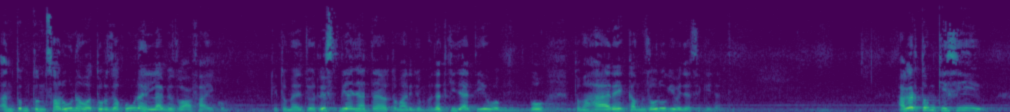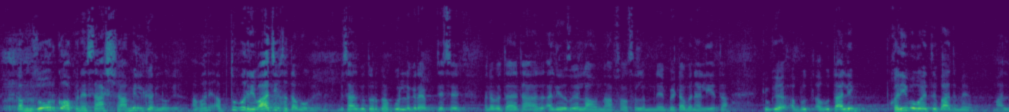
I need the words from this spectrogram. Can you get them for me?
انتم تنصرون و ترزقون اللہ بضعفائکم، کہ تمہیں جو رزق دیا جاتا ہے اور تمہاری جو مدد کی جاتی ہے، وہ وہ تمہارے کمزوروں کی وجہ سے کی جاتی ہے۔ اگر تم کسی کمزور کو اپنے ساتھ شامل کر لو گے ہمارے اب تو وہ رواج ہی ختم ہو گئے۔ نا مثال کے طور پہ آپ کو لگ رہا ہے، جیسے میں نے بتایا تھا، علی رضی اللہ عنہ آپ صلی اللہ علیہ وسلم نے بیٹا بنا لیا تھا۔ کیونکہ ابو ابو طالب قریب ہو گئے تھے بعد میں، مال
